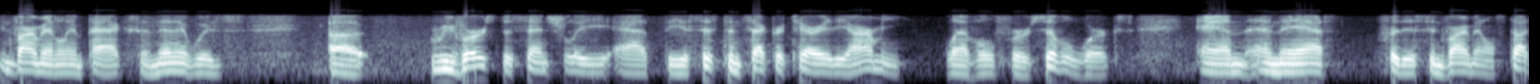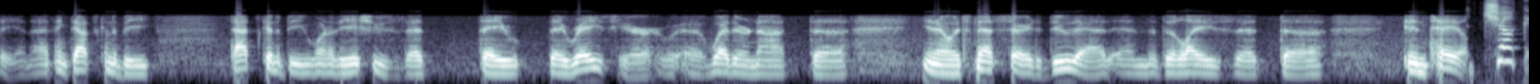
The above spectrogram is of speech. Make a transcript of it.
environmental impacts, and then it was uh, reversed essentially at the Assistant Secretary of the Army level for Civil Works, and and they asked for this environmental study, and I think that's going to be that's going to be one of the issues that they they raise here, uh, whether or not uh, you know it's necessary to do that, and the delays that uh, entail. Chuck,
